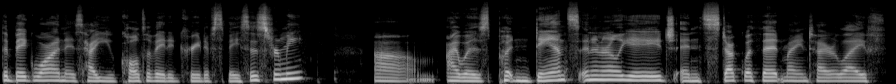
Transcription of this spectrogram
the big one is how you cultivated creative spaces for me. Um, I was put in dance in an early age and stuck with it my entire life.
